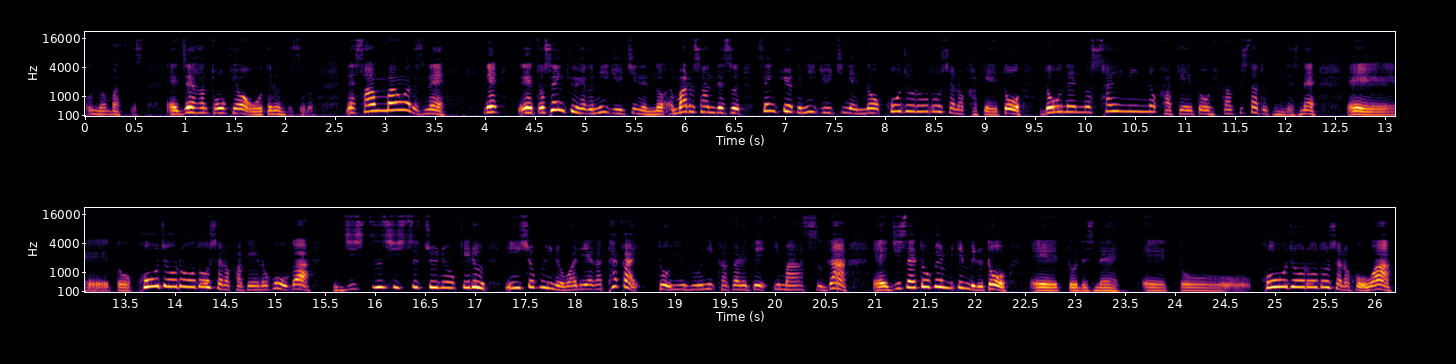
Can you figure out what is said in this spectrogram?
うんの×です。え前半統計は合うてるんですけど。で、3番はですね、で、えっ、ー、と、1921年の、丸3です。1921年の工場労働者の家計と、同年の催眠の家計と比較したときにですね、えっ、ー、と、工場労働者の家計の方が、実質支出中における飲食費の割合が高いというふうに書かれていますが、えー、実際統計を見てみると、えっ、とですね、えっ、と、工場労働者の方は、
